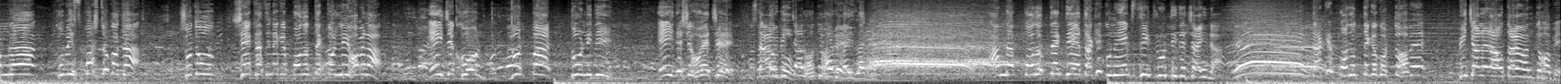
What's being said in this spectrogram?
আমরা খুব স্পষ্ট কথা। শুধু শেখ হাসিনাকে পদত্যাগ করলেই হবে না। এই যে খুন লুটপাট দুর্নীতি এই দেশে হয়েছে তার বিচার হতে হবে। আমরা পদত্যাগ দিয়ে তাকে কোনো এক্সিট রুট দিতে চাই না। তাকে পদত্যাগ করতে হবে বিচারের আওতায় আনতে হবে।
